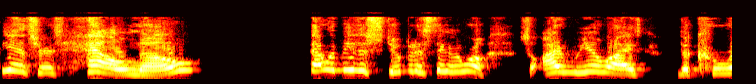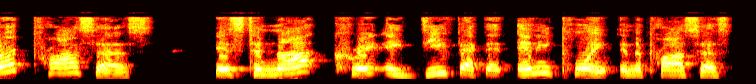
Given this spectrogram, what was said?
The answer is hell no. That would be the stupidest thing in the world. So I realized the correct process is to not create a defect at any point in the process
